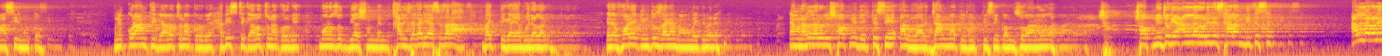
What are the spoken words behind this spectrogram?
মাসির মতো। উনি কোরআন থেকে আলোচনা করবে, হাদিস থেকে আলোচনা করবে, মনোযোগ দিয়া শুনবেন। খালি জায়গাটি আছে যারা থেকে আয়া বইরালান এরা পরে কিন্তু জায়গা নাও বাইতে পারে। এমন আল্লাহর অলি স্বপ্নে দেখতেছে, আল্লাহর জান্নাতে ঘুরতেছে কোন সোবান আল্লাহ স্বপ্নে যোগে আল্লাহর অলিরে সালাম দিতেছে। আল্লাহর অলি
